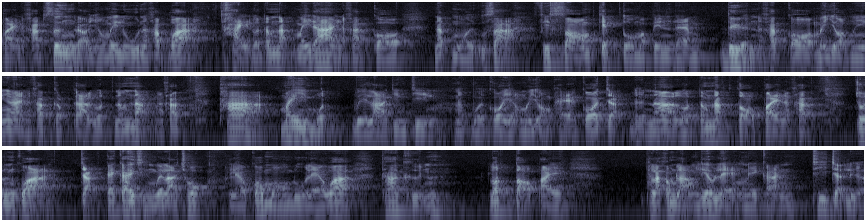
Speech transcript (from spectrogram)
ไปนะครับ ซึ่งเรายังไม่รู้นะครับว่าใครลดน้ำหนักไม่ได้นะครับ ก็นักมวยอุตสาห์ฟิตซ้อมเก็บตัวมาเป็นแรมเดือนนะครับ ก็ไม่ยอมง่ายๆนะครับ กับการลดน้ำหนักนะครับ ถ้าไม่หมดเวลาจริง ๆ นักมวยก็ยังไม่ยอมแพ้ก็จะเดินหน้าลดน้ำหนักต่อไปนะครับ จนกว่าจะใกล้ๆถึงเวลาชก แล้วก็มองดูแล้วว่าถ้าขืนลดต่อไป พละกำลังเรียวแรงในการที่จะเหลือ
